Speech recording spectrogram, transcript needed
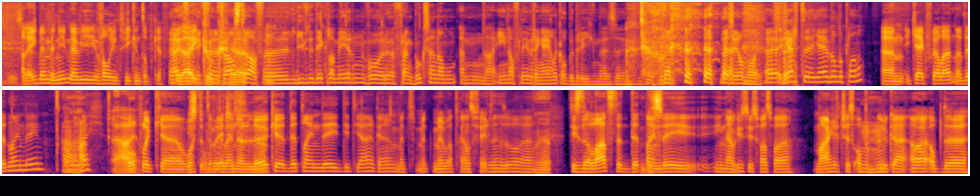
Dus, Allee, eh, ik ben benieuwd met wie je volgend weekend op café. Ja, ik Ja, ik ik vind ook, het wel ja. straf. eh, liefde declameren voor eh, Frank Boeks en dan na één aflevering eigenlijk al bedriegen. Dat is, eh, dat is heel mooi. Eh, Gert, jij wilde plannen? Ehm, ik kijk vooral uit naar Deadline Day. Ah. Hopelijk eh, wordt het een beetje een ja. leuke Deadline Day dit jaar, hè, met, met, met wat transfers en zo. eh. Ja. Het is de laatste Deadline Dus- Day in augustus, was wat magertjes op, Mhm. Luca, op de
